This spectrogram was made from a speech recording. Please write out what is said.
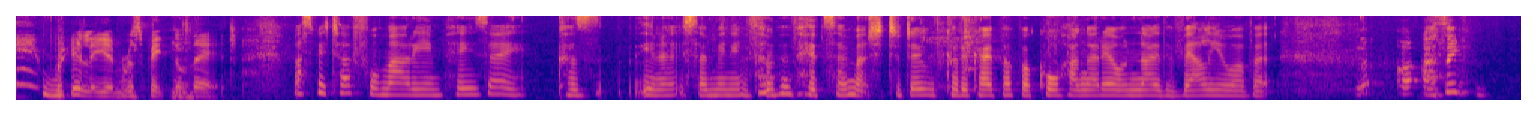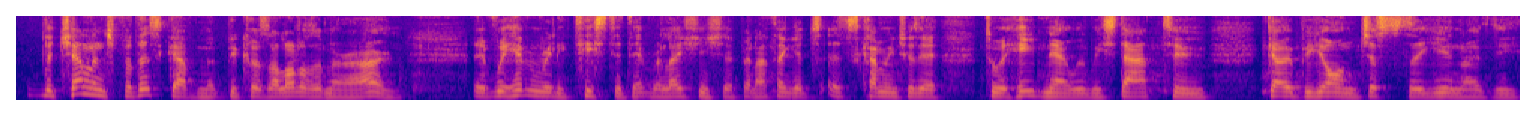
really, in respect of that. Must be tough for Maori MPs, eh? Because you know so many of them have had so much to do with kura kaupapa kohanga reo and know the value of it. I think the challenge for this government, because a lot of them are our own if we haven't really tested that relationship, and I think it's it's coming to the to a head now where we start to go beyond just the you know the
